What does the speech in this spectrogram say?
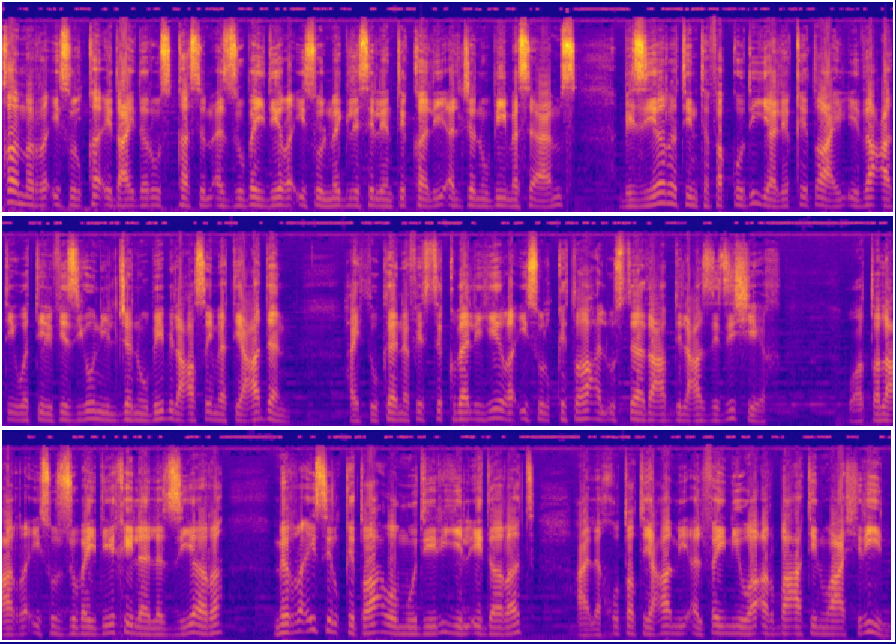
قام الرئيس القائد عيدروس قاسم الزبيدي رئيس المجلس الانتقالي الجنوبي مساء أمس بزيارة تفقدية لقطاع الإذاعة والتلفزيون الجنوبي بالعاصمة عدن حيث كان في استقباله رئيس القطاع الأستاذ عبد العزيز الشيخ وطلع الرئيس الزبيدي خلال الزيارة من رئيس القطاع ومديري الإدارات على خطط عام 2024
